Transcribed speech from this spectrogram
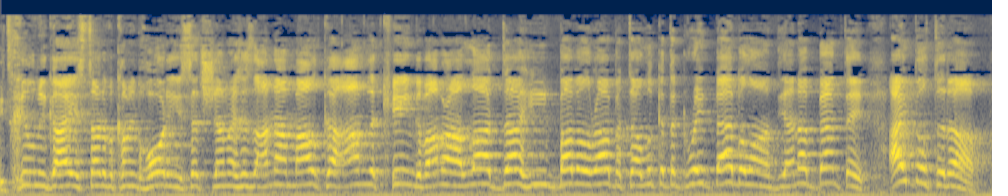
Hitchil Migai started becoming haughty. He said, Shemar, he says, Ana Malka, I'm the king of Amar Allah Dahi Babel Rabata. Look at the great Babylon, the Bante. I built it up.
